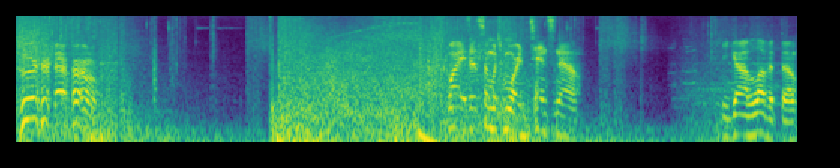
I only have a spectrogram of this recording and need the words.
Why is that so much more intense now? You gotta love it though.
